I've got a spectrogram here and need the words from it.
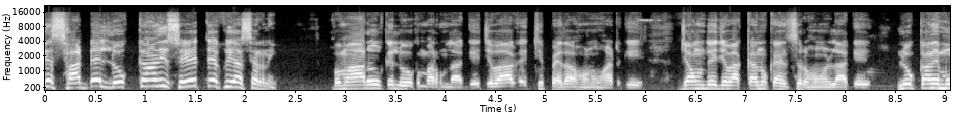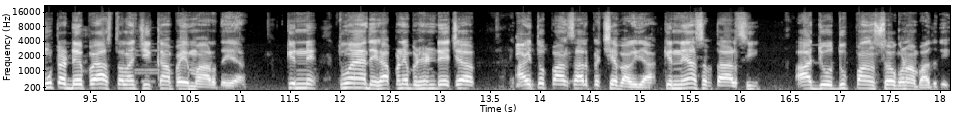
ਤੇ ਸਾਡੇ ਲੋਕਾਂ ਦੀ ਸਿਹਤ ਤੇ ਕੋਈ ਅਸਰ ਨਹੀਂ। ਬਿਮਾਰ ਹੋ ਕੇ ਲੋਕ ਮਰਨ ਲੱਗ ਗਏ, ਜਵਾਕ ਇੱਥੇ ਪੈਦਾ ਹੋਣੋਂ ਹਟ ਗਏ, ਜਾਉਂਦੇ ਜਵਾਕਾਂ ਨੂੰ ਕੈਂਸਰ ਹੋਣ ਲੱਗ ਗਏ, ਲੋਕਾਂ ਦੇ ਮੂੰਹ ਟੱਡੇ ਪਏ, ਹਸਪਤਾਲਾਂ ਚੀਕਾਂ ਪਏ ਮਾਰਦੇ ਆ। ਕਿੰਨੇ, ਤੂੰ ਐਂ ਦੇਖ ਆਪਣੇ ਬਠਿੰਡੇ 'ਚ ਅੱਜ ਤੋਂ 5 ਸਾਲ ਪਿੱਛੇ ਵਗ ਜਾ, ਕਿੰਨੇ ਹਸਪਤਾਲ ਸੀ, ਅੱਜ ਉਦੋਂ 500 ਗੁਣਾ ਵੱਧ ਗਏ।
